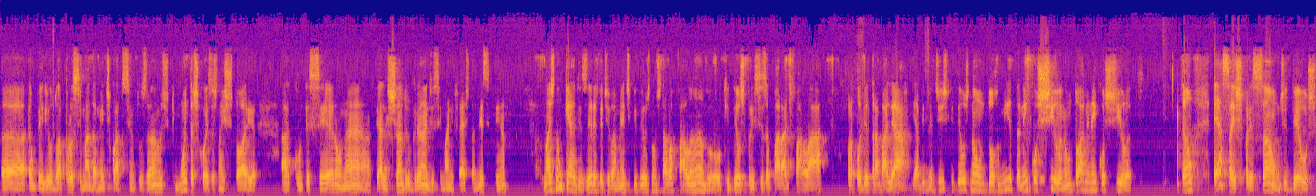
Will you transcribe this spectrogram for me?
Uh, é um período aproximadamente 400 anos, que muitas coisas na história aconteceram, né? até Alexandre o Grande se manifesta nesse tempo, mas não quer dizer efetivamente que Deus não estava falando, ou que Deus precisa parar de falar para poder trabalhar. E a Bíblia diz que Deus não dormita, nem cochila, não dorme nem cochila. Então, essa expressão de Deus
